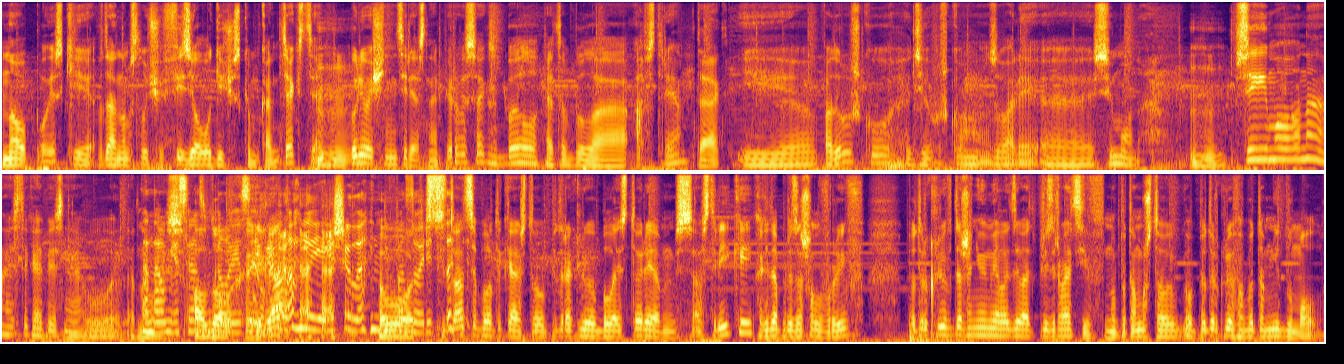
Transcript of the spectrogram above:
Но поиски в данном случае в физиологическом контексте Мгм. были очень интересные. Первый секс был, это была Австрия. Так. И э, подружку, девушку звали э, Симона. Мгм. Симона! Есть такая песня у одного Она у из меня сразу в голове заиграла, но я решила не Вот. позориться. Ситуация была такая, что у Петра Клюева была история с австрийкой, когда произошел врыв. Петр Клюев даже не умел одевать презерватив, ну потому что Петр Клюев об этом не думал.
